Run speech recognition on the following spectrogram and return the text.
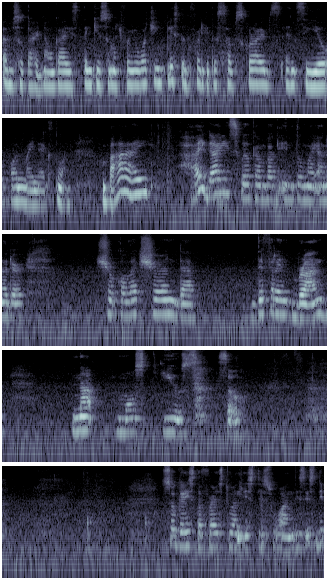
I'm so tired now guys. Thank you so much for your watching. Please don't forget to subscribe and see you on my next one. Bye. Hi guys. Welcome back into my another shoe collection that different brand not most used so so guys the first one is this one. This is the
